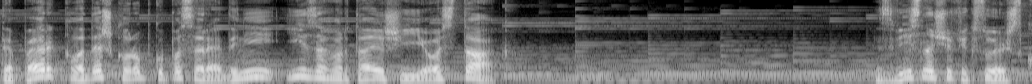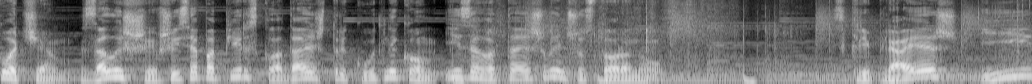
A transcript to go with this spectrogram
Тепер кладеш коробку посередині і загортаєш її ось так. Звісно, що фіксуєш скотчем. Залишившийся папір складаєш трикутником і загортаєш в іншу сторону. Скріпляєш, і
